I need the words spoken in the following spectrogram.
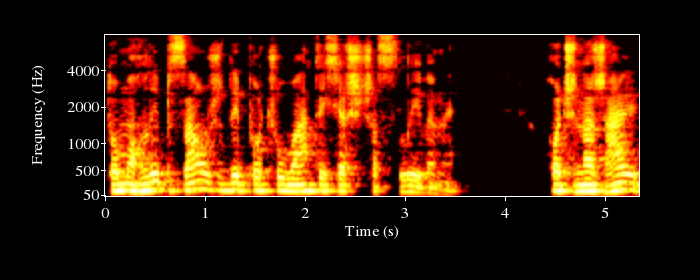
то могли б завжди почуватися щасливими. Хоч, на жаль,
